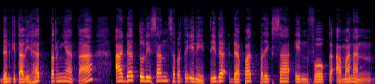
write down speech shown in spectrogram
dan kita lihat ternyata ada tulisan seperti ini, tidak dapat periksa info keamanan.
